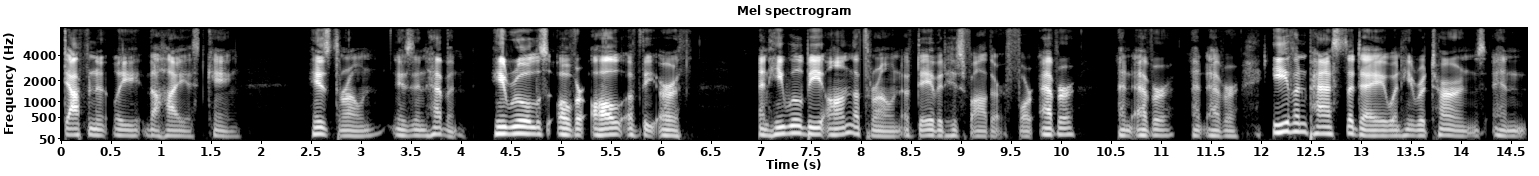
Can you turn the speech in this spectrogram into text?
definitely the highest king. His throne is in heaven. He rules over all of the earth and he will be on the throne of David his father forever and ever and ever, even past the day when he returns and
